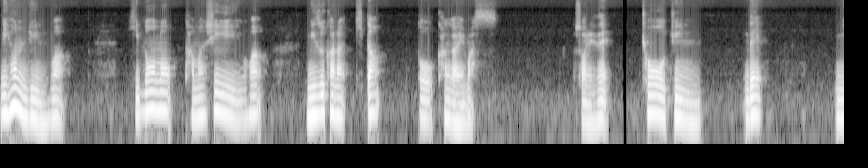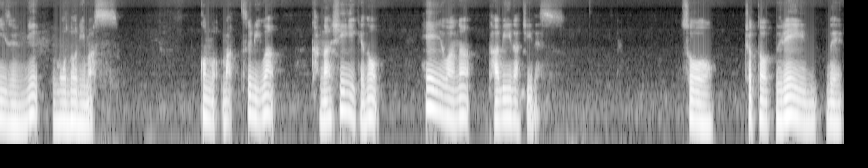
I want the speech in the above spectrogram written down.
日本人は人の魂は水から来たと考えます。それで、提灯で水に戻ります。この祭りは悲しいけど平和な旅立ちです。そう、ちょっと憂いで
